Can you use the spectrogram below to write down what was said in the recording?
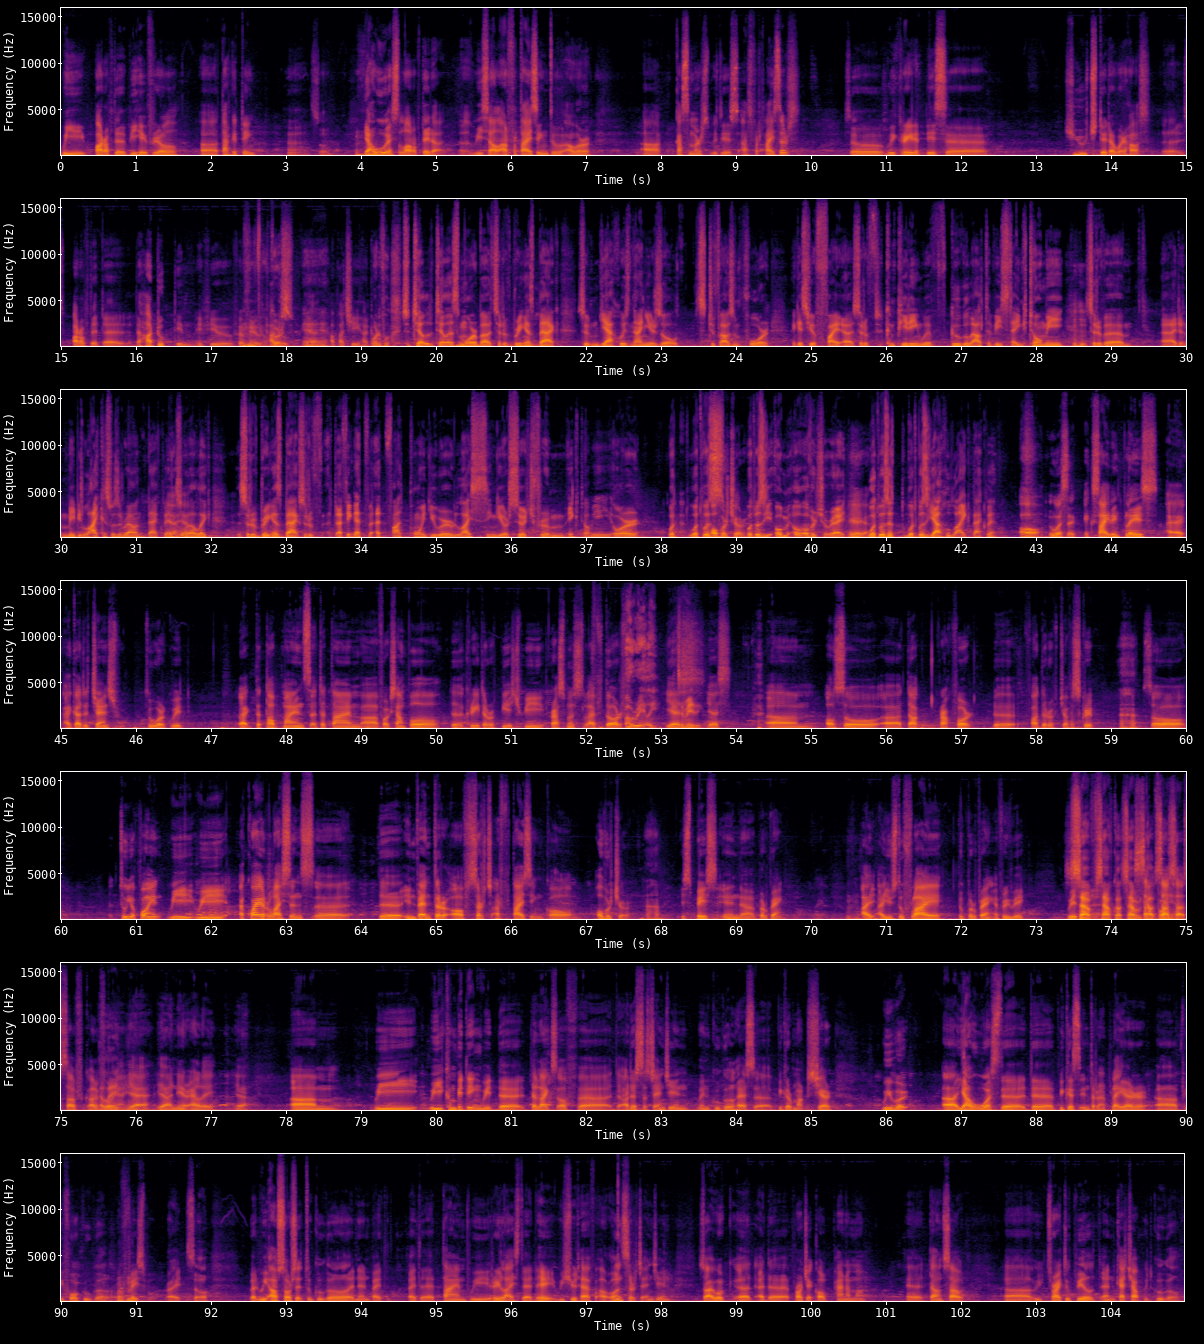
we part of the behavioral uh, targeting. Uh, so Mm-hmm. Yahoo has a lot of data. Uh, we sell advertising to our uh, customers, which is advertisers. So we created this uh, huge data warehouse. Uh, it's part of the, the, the Hadoop team, if you're familiar with of Hadoop. course. Yeah, yeah. Apache Hadoop. Wonderful. So tell tell us more about sort of bring us back. So Yahoo is nine years old. It's 2004. I guess you're fight, uh, sort of competing with Google, Alta Vista, Inktomi. Mhm. Sort of um, I don't know. Maybe Lycos was around back then Yeah, as yeah. well. Like sort of bring us back. Sort of I think at at that point you were licensing your search from Inktomi or what what was Overture. What was oh, oh Overture right? Yeah, yeah. What was it? What was Yahoo like back then? Oh, it was an exciting place. I, I got a chance to work with like the top minds at the time. Uh, for example, the creator of PHP, Rasmus Lerdorf. Oh really? yes, It's amazing. Yes. um, also, uh, Doug Crockford, the father of JavaScript. Uh-huh. So, to your point, we we acquire a license uh, the inventor of search advertising called Overture Uh-huh. is based in uh, Burbank. I, I used to fly to Burbank every week. with, South, South, South, South, California. South, South California. yeah. yeah. yeah, near LA. Yeah. Um, we we competing with the, the likes of uh, the other search engine when Google has a bigger market share. We were uh, Yahoo was the, the biggest internet player uh, before Google or Facebook, right? So, but we outsourced it to Google, and then by the, by the time we realized that hey, we should have our own search engine. So I work uh, at a project called Panama, uh, down south. Uh, we try to build and catch up with Google,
